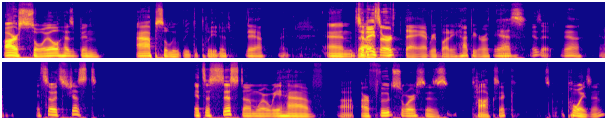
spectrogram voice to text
our soil has been absolutely depleted, yeah. Right. And uh, Today's Earth Day, everybody. Happy Earth Day. Yes. is it Yeah. And so it's just it's a system where we have uh, our food source is toxic, it's poison.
